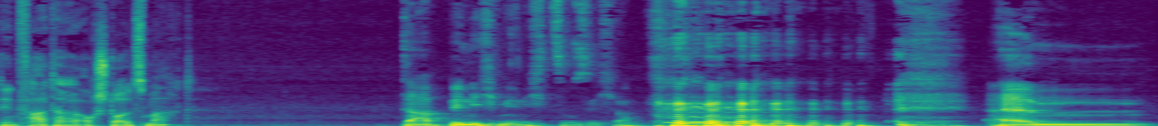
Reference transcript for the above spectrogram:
den Vater auch stolz macht? Da bin ich mir nicht so sicher. ähm,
